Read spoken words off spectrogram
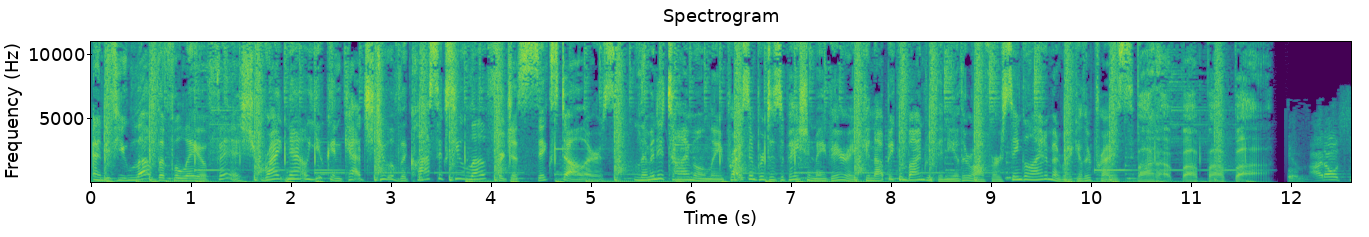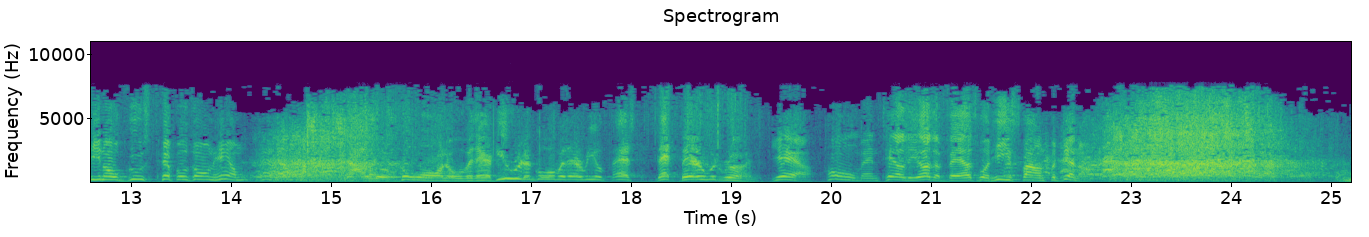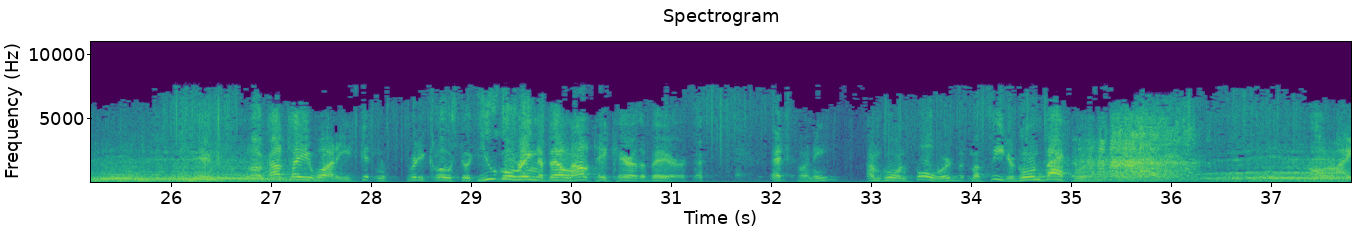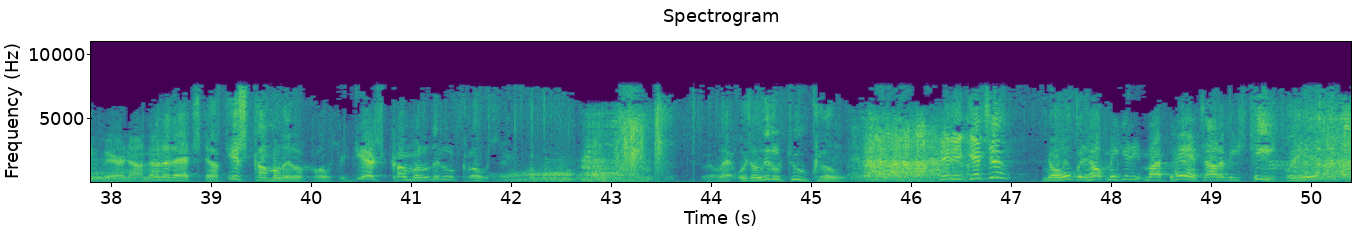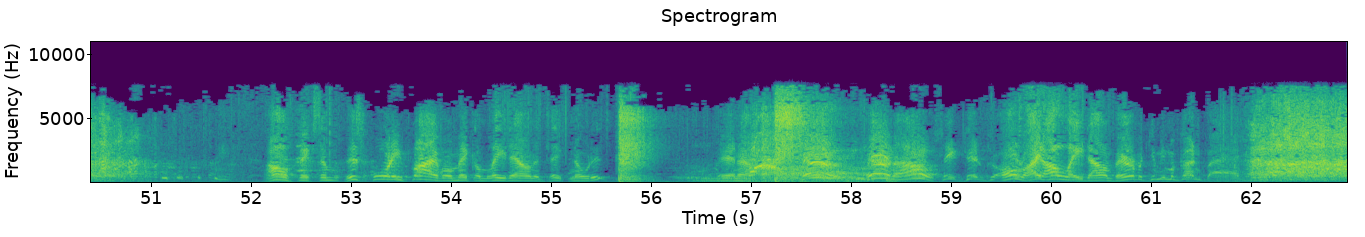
And if you love the filet of fish, right now you can catch two of the classics you love for just $6. Limited time only. Price and participation may vary. Cannot be combined with any other offer. Single item at regular price. Ba da ba ba ba. I don't see no goose pimples on him. Now, look, go on over there. If you were to go over there real fast, that bear would run. Yeah, home and tell the other bears what he's found for dinner. Look, I'll tell you what, he's getting pretty close to it. You go ring the bell, and I'll take care of the bear. That's funny. I'm going forward, but my feet are going backward. All right, Bear, now, none of that stuff. Just come a little closer. Just come a little closer. Well, that was a little too close. Did he get you? No, but help me get my pants out of his teeth, will you? I'll fix him. This 45 will make him lay down and take notice. There uh, now. There, there now. See, get, all right, I'll lay down, Bear, but give me my gun back.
